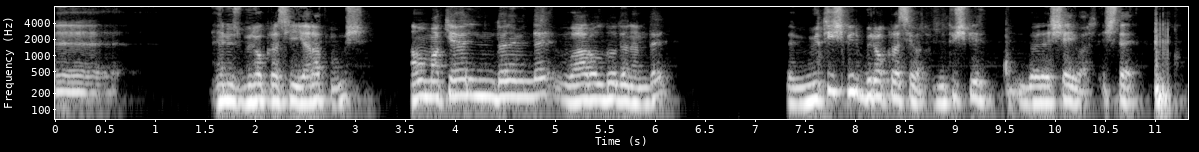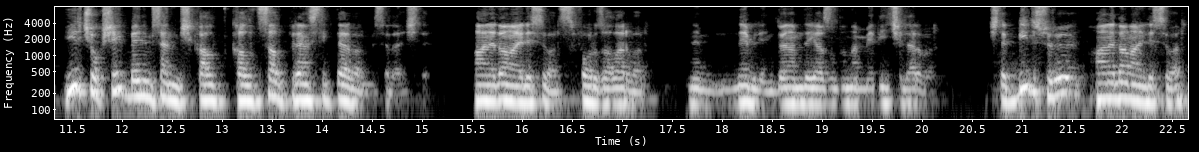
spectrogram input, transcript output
e, henüz bürokrasiyi yaratmamış. Ama Machiavelli'nin döneminde, var olduğu dönemde e, müthiş bir bürokrasi var. Müthiş bir böyle şey var. İşte birçok şey benimsenmiş. Kal- kalıtsal prenslikler var mesela işte. Hanedan ailesi var, Sforzalar var. Ne, ne bileyim dönemde yazıldığında Medici'ler var. İşte bir sürü hanedan ailesi var.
